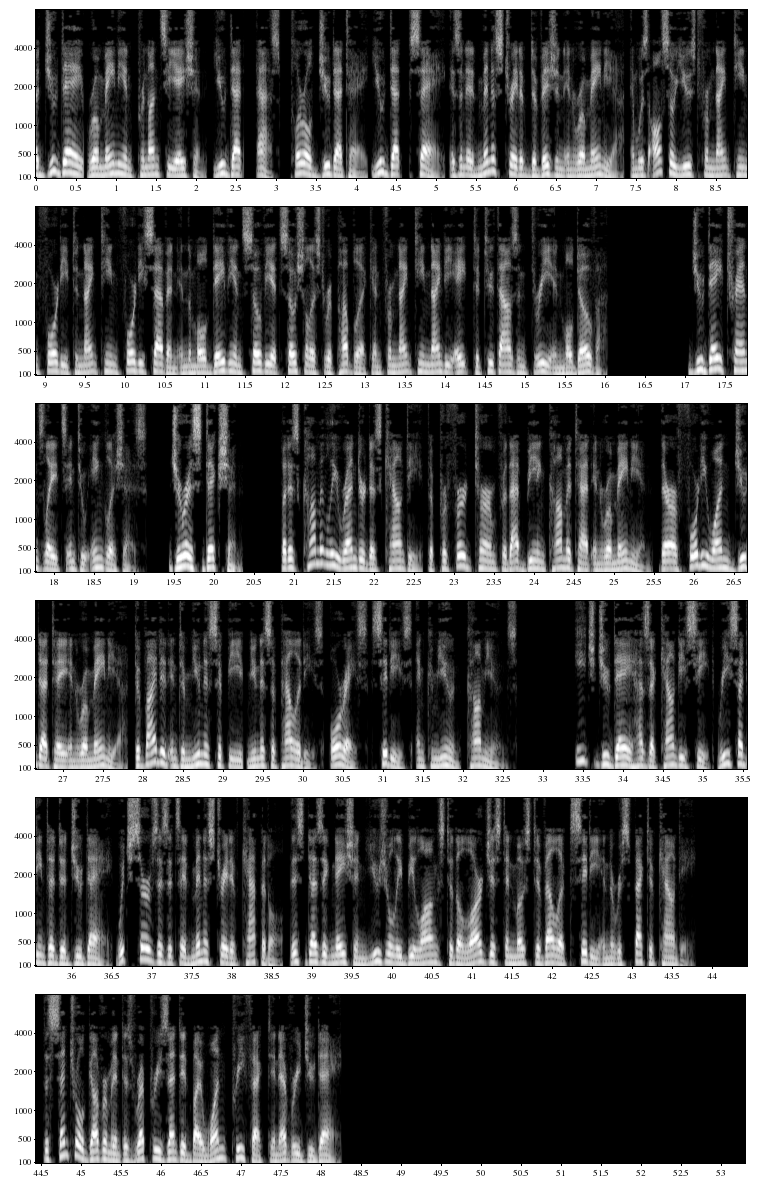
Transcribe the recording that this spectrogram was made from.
A Jude Romanian pronunciation, Udet, s, plural Judete Udet, say is an administrative division in Romania, and was also used from 1940 to 1947 in the Moldavian Soviet Socialist Republic and from 1998 to 2003 in Moldova. Jude translates into English as «jurisdiction» but is commonly rendered as county the preferred term for that being comitat in Romanian. There are 41 judete in Romania, divided into municipii municipalities, ores cities and commune communes. Each jude has a county seat de jude which serves as its administrative capital. This designation usually belongs to the largest and most developed city in the respective county. The central government is represented by one prefect in every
